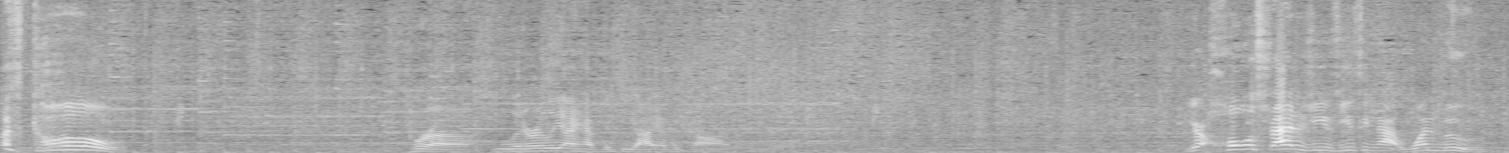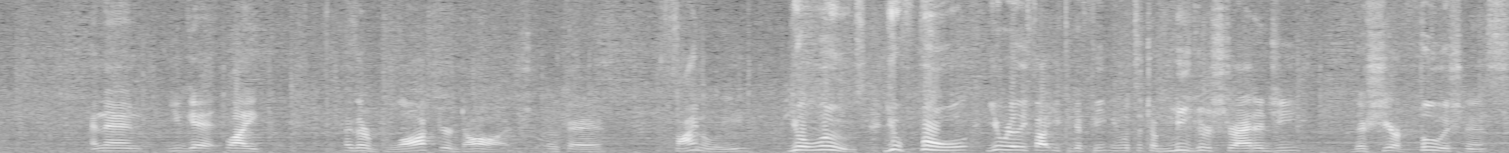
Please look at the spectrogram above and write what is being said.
Let's go! Bruh, literally I have the DI of a god. Your whole strategy is using that one move and then you get like either blocked or dodged, okay? Finally, you'll lose. You fool! You really thought you could defeat me with such a meager strategy? Their sheer foolishness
